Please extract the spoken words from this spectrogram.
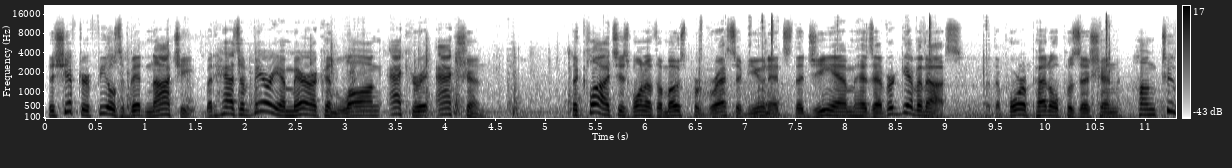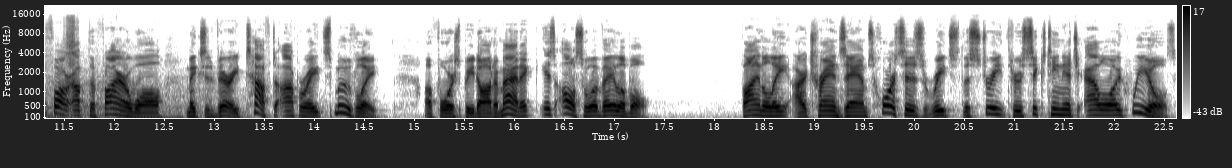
The shifter feels a bit notchy, but has a very American long, accurate action. The clutch is one of the most progressive units that GM has ever given us, but the poor pedal position, hung too far up the firewall, makes it very tough to operate smoothly. A four-speed automatic is also available. Finally, our Trans Am's horses reached the street through 16-inch alloy wheels.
